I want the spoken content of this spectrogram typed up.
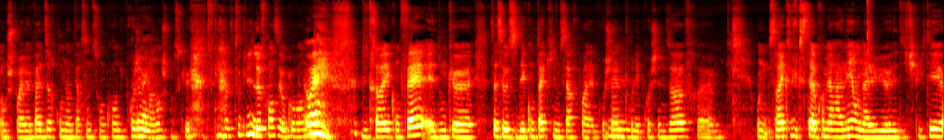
donc je pourrais même pas dire combien de personnes sont au courant du projet, Ouais. mais maintenant je pense que toute, l'île de France est au courant Ouais. du travail qu'on fait. Et donc euh, ça c'est aussi des contacts qui nous servent pour l'année prochaine, Mm. pour les prochaines offres. Euh, c'est vrai que vu que c'était la première année, on a eu euh, des difficultés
